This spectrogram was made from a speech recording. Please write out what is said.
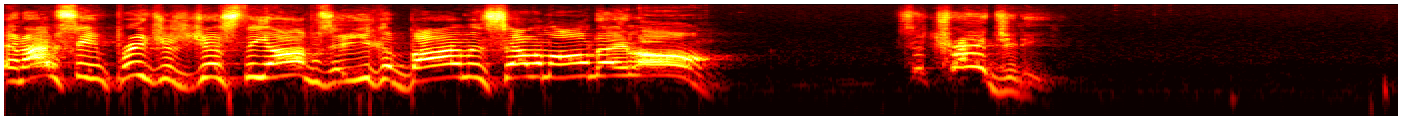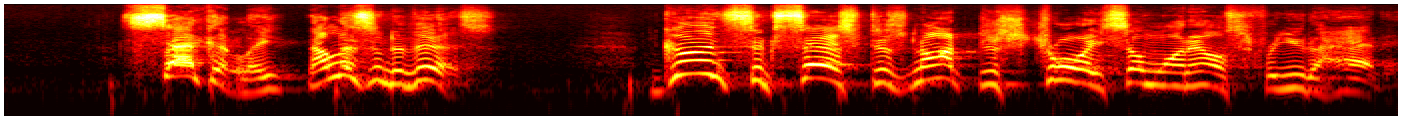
and I've seen preachers just the opposite. You could buy them and sell them all day long. It's a tragedy. Secondly, now listen to this good success does not destroy someone else for you to have it.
